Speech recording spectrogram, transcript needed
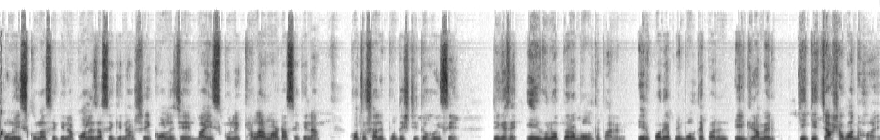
কোনো স্কুল আছে কিনা? কলেজ আছে কিনা? সেই কলেজে বা স্কুলে খেলার মাঠ আছে কিনা? কত সালে প্রতিষ্ঠিত হয়েছে ঠিক আছে? এইগুলো আপনারা বলতে পারেন। এরপরে আপনি বলতে পারেন, এই গ্রামের কি কি চাষাবাদ হয়,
